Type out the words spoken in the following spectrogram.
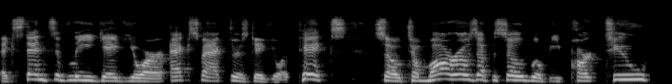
extensively, gave you our X factors, gave you our picks. So tomorrow's episode will be part 2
